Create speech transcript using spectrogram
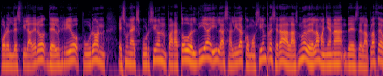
por el desfiladero del río Purón. Es una excursión para todo el día y la salida, como siempre, será a las 9 de la mañana desde la Plaza de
